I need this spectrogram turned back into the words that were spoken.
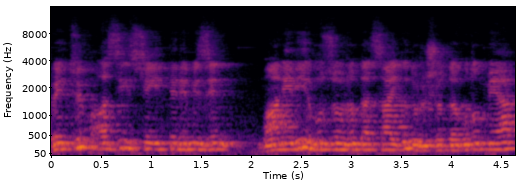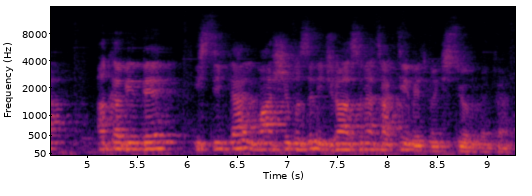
ve tüm aziz şehitlerimizin manevi huzurunda saygı duruşunda bulunmaya, akabinde İstiklal Marşımızın icrasına takdim etmek istiyorum efendim.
